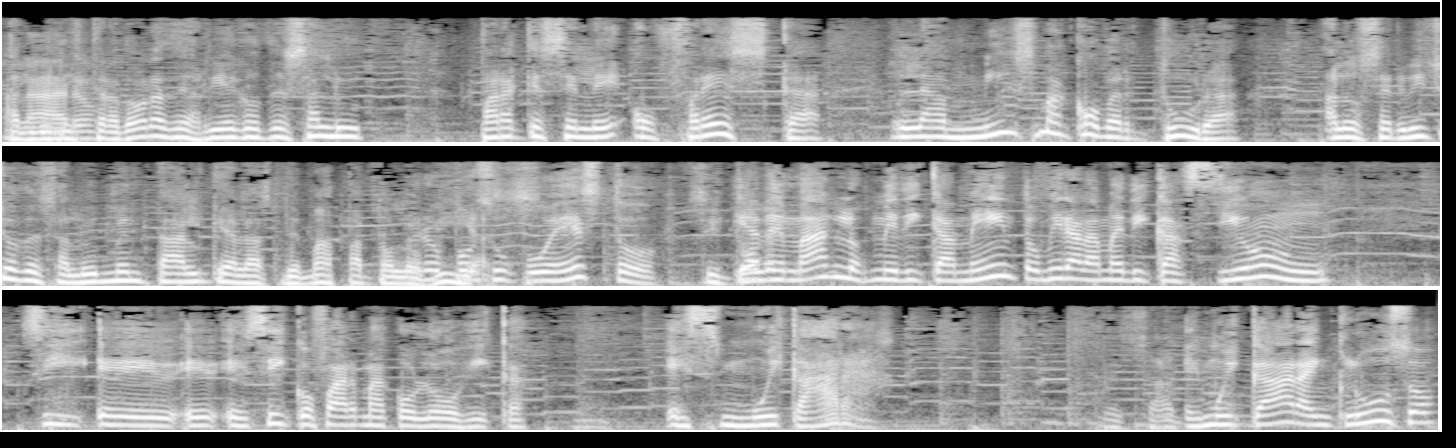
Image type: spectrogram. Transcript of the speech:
Claro. administradoras de riesgos de salud, para que se le ofrezca la misma cobertura a los servicios de salud mental que a las demás patologías. Pero por supuesto. Si y además los medicamentos, mira, la medicación sí, eh, eh, eh, psicofarmacológica es muy cara. Exacto. Es muy cara. Incluso,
